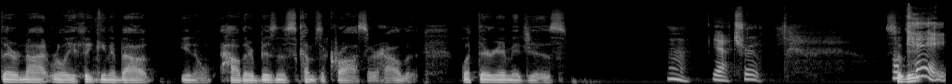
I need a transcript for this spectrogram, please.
they're not really thinking about you know how their business comes across or how the what their image is. Hmm. Yeah, true. So okay.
